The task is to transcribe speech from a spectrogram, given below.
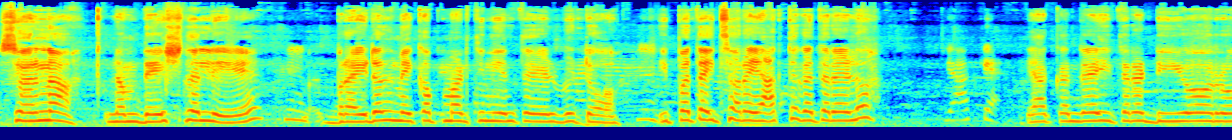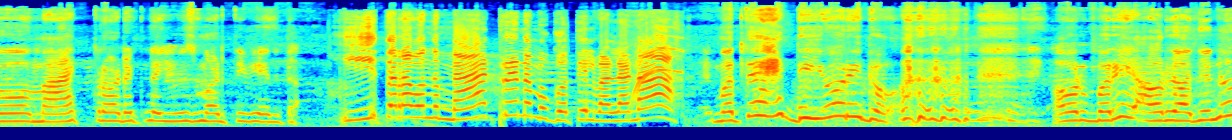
ಸ್ವರ್ಣ ನಮ್ ದೇಶದಲ್ಲಿ ಬ್ರೈಡಲ್ ಮೇಕಪ್ ಮಾಡ್ತೀನಿ ಅಂತ ಹೇಳ್ಬಿಟ್ಟು ಇಪ್ಪತ್ತೈದ್ ಸಾವಿರ ಯಾಕೆ ತಗೋತಾರೆ ಹೇಳು? ಯಾಕಂದ್ರೆ ಈ ತರ ಡಿಯೋರು ಮ್ಯಾಕ್ ಪ್ರಾಡಕ್ಟ್ನ ಯೂಸ್ ಮಾಡ್ತೀವಿ ಅಂತ. ಈ ತರ ಒಂದು ಮ್ಯಾಟ್ರೇ ನಮಗ್ ಗೊತ್ತಿಲ್ವಲ್ಲಣ್ಣ ಮತ್ತೆ ಡಿಯೋರ್ ಇದು. ಅವ್ರು ಬರೀ ಅವ್ರು ಅದೇನು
